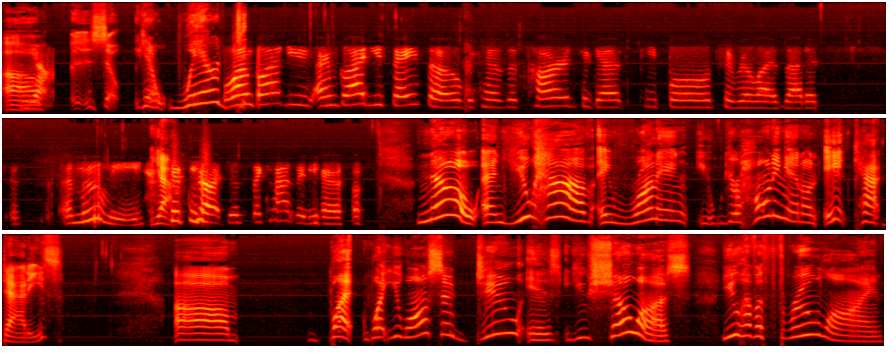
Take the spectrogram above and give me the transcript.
Uh, yeah. So you know where? Well, I'm glad you. I'm glad you say so because it's hard to get people to realize that it's it's a movie. Yeah. It's not just a cat video. no, and you have a running. You're honing in on eight cat daddies. Um, but what you also do is you show us you have a through line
